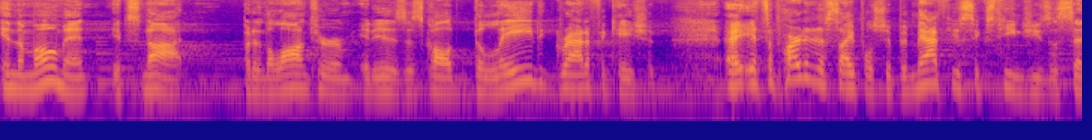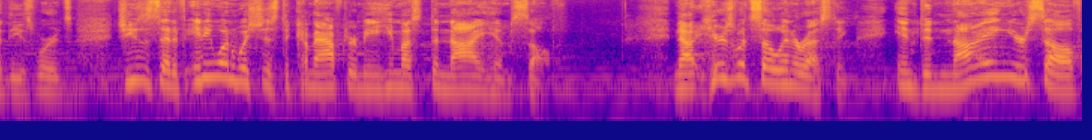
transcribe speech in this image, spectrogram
In the moment, it's not, but in the long term, it is. It's called delayed gratification. Uh, it's a part of discipleship. In Matthew 16, Jesus said these words Jesus said, If anyone wishes to come after me, he must deny himself. Now, here's what's so interesting in denying yourself,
